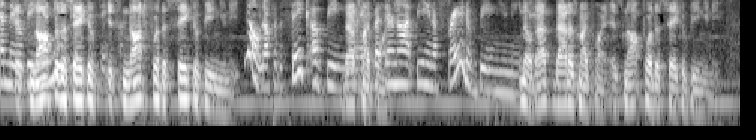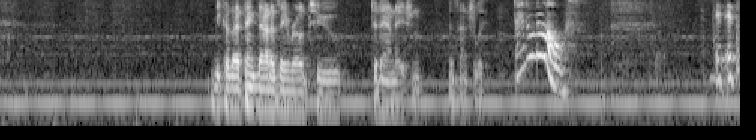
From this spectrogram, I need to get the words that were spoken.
and they were It's being not for the sake of. the It's time. not for the sake of being unique. No, not for the sake of being That's unique, but they're not being afraid of being unique. No, that that is my point. It's not for the sake of being unique. Because I think that is a road to to damnation, essentially. I don't know. It, it's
